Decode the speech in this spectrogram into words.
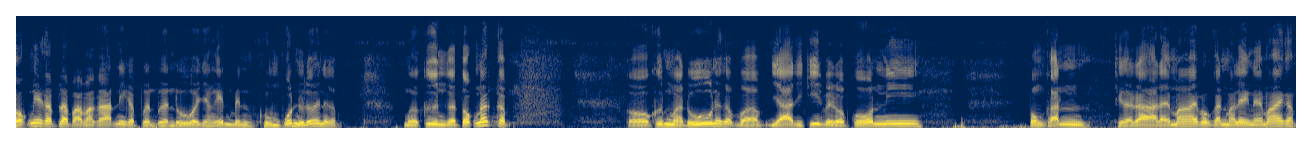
ตกเนี่ยครับแล้วปามากาศนี่ครับเพื่อนๆดูว่าอย่างเห็นเป็นกลุ่มฝนอยู่เลยนะครับ เมื่อคืนก็ตกนักครับ ก็ขึ้นมาดูนะครับว่ายาที่กินไปรอบโคนนี่ป้องกันเชื้อราได้ไหมป้องกันมะเร็งได้ไหมครับ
